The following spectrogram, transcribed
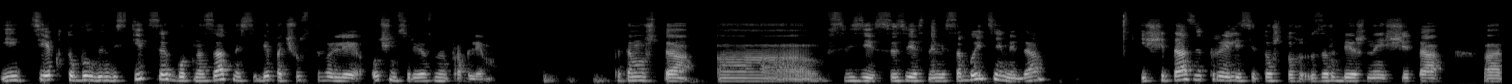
И те, кто был в инвестициях год назад, на себе почувствовали очень серьезную проблему. Потому что в связи с известными событиями, да, и счета закрылись, и то, что зарубежные счета э,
